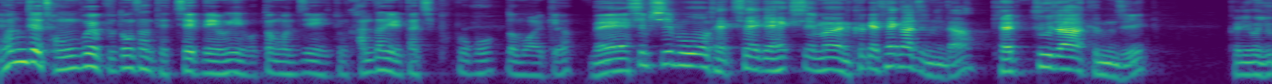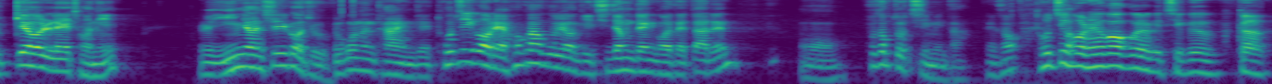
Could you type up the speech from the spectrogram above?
현재 정부의 부동산 대책 내용이 어떤 건지 좀 간단히 일단 짚어보고 넘어갈게요. 네, 10.15 대책의 핵심은 크게 세 가지입니다. 갭 투자 금지, 그리고 6개월 내 전입, 그리고 2년 실거주. 요거는 다 이제 토지거래 허가구역이 지정된 것에 따른 어, 후속 조치입니다. 그래서 토지거래 허가구역이 지금 그러니까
